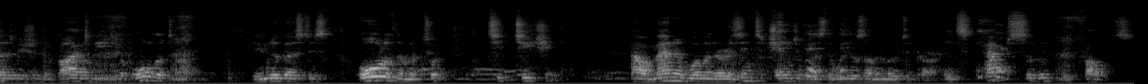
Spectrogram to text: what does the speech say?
television, the vile media all the time. The universities, all of them are teaching how man and woman are as interchangeable as the wheels on a motor car. It's absolutely false.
